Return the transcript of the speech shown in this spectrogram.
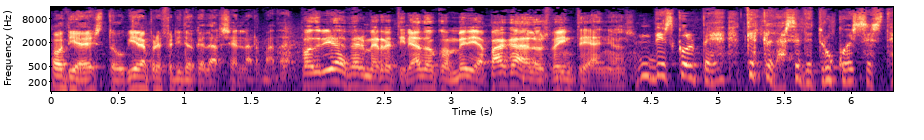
Odia esto. Hubiera preferido quedarse en la armada. Podría haberme retirado con media paga a los 20 años. Disculpe, ¿qué clase de truco es este?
